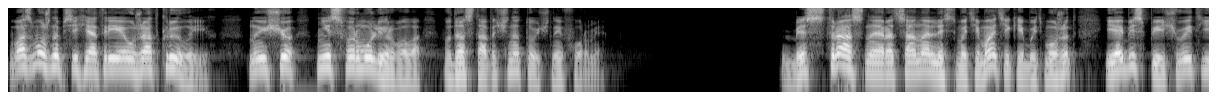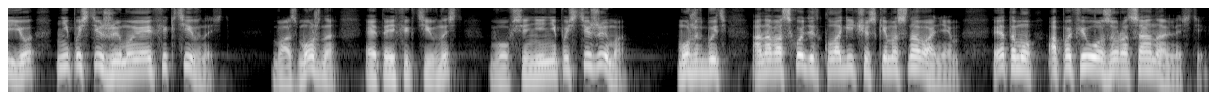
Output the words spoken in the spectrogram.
Возможно, психиатрия уже открыла их, но еще не сформулировала в достаточно точной форме. Бесстрастная рациональность математики, быть может, и обеспечивает ее непостижимую эффективность. Возможно, эта эффективность вовсе не непостижима. Может быть, она восходит к логическим основаниям, этому апофеозу рациональности.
